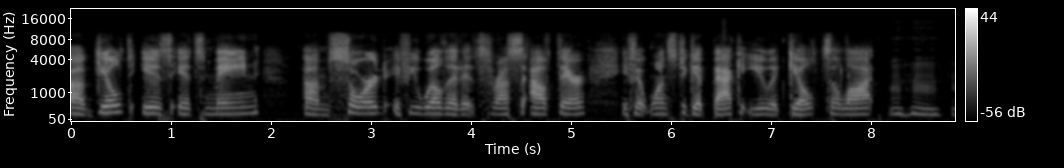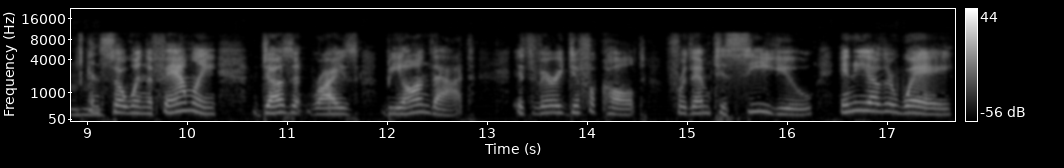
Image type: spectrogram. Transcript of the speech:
Uh, guilt is its main um, sword, if you will, that it thrusts out there. If it wants to get back at you, it guilts a lot. Mm-hmm, mm-hmm. And so when the family doesn't rise beyond that, it's very difficult for them to see you any other way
